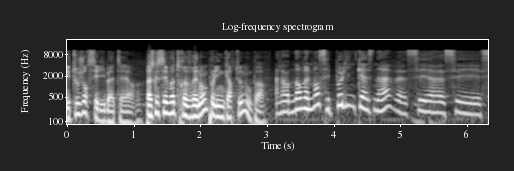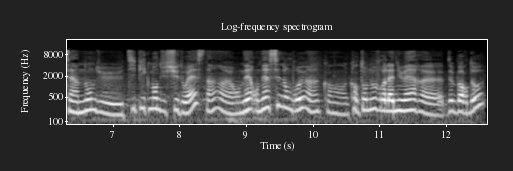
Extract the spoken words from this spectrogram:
est toujours célibataire? Parce que c'est votre vrai nom, Pauline Cartoon, ou pas? Alors normalement c'est Pauline Cazenave, c'est euh, c'est c'est un nom du typiquement du Sud-Ouest. hein. Euh, On est on est assez nombreux hein, quand quand on ouvre l'annuaire euh, de Bordeaux.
